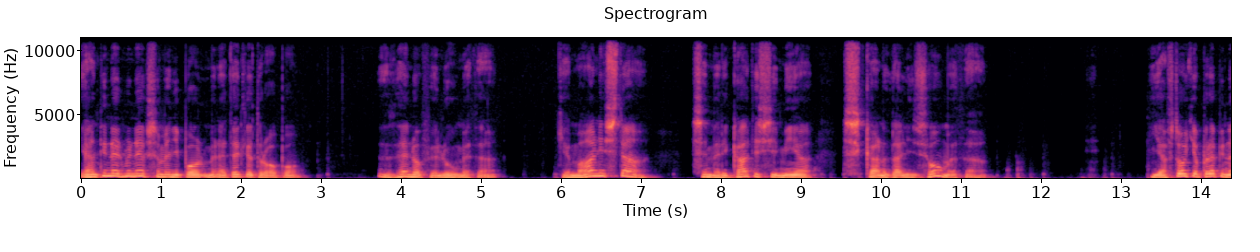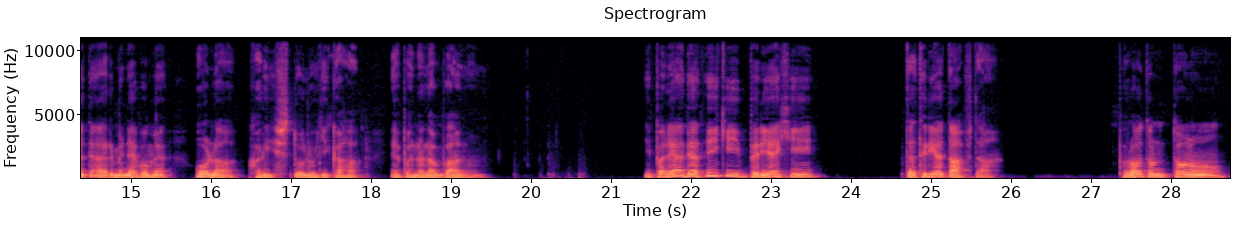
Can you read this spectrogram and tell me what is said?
Εάν την ερμηνεύσουμε λοιπόν με ένα τέτοιο τρόπο δεν ωφελούμεθα και μάλιστα σε μερικά της σημεία σκανδαλιζόμεθα. Γι' αυτό και πρέπει να τα ερμηνεύουμε όλα χριστολογικά, επαναλαμβάνω. Η Παλαιά Διαθήκη περιέχει τα τρία ταύτα. Πρώτον το,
